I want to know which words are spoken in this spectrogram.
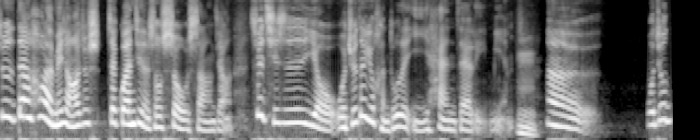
就是，但后来没想到，就是在关键的时候受伤，这样，所以其实有，我觉得有很多的遗憾在里面。嗯，那我就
